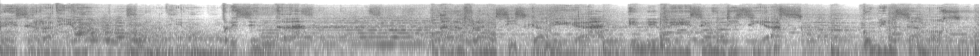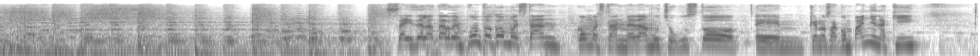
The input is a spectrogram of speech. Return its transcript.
MBS Radio presenta Ana Francisca Vega, MBS Noticias. Comenzamos. 6 de la tarde en punto, ¿cómo están? ¿Cómo están? Me da mucho gusto eh, que nos acompañen aquí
